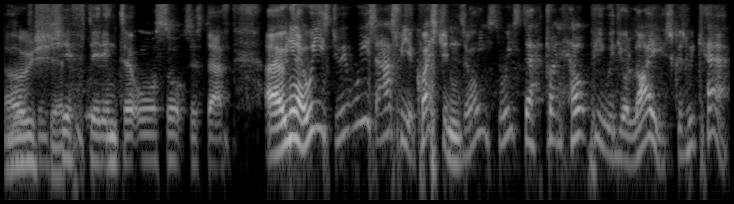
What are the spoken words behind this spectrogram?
Oh, shit. shifted into all sorts of stuff. Uh, you know, we used to we used to ask for your questions, and we used to, we used to try and help you with your lives because we care.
